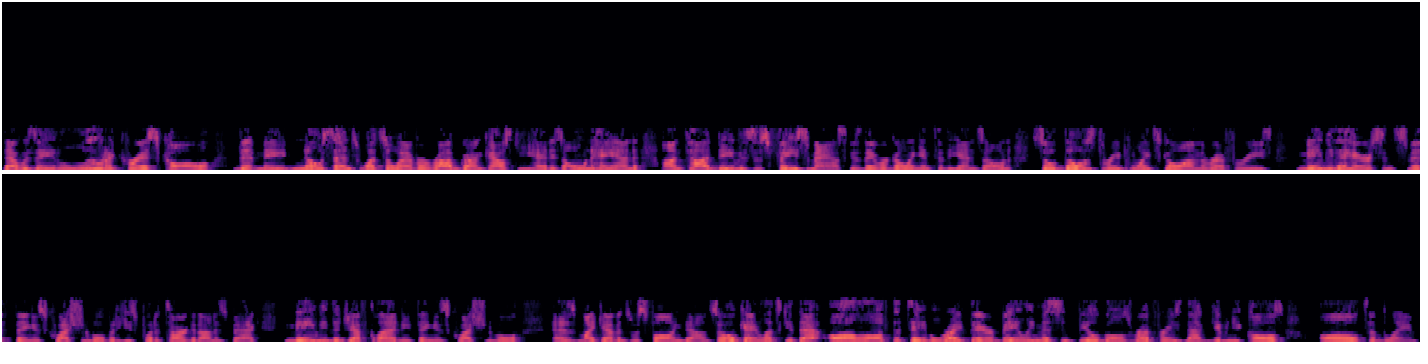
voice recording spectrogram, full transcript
That was a ludicrous call that made no sense whatsoever. Rob Gronkowski had his own hand on Todd Davis's face mask as they were going into the end zone. So those three points go on the referees. Maybe the Harrison Smith thing is questionable, but he's put a target on his back. Maybe the Jeff Gladney thing is questionable as Mike Evans was falling down. So, okay, let's get that all off the table right there. Bailey missing field goals, referees not giving you calls, all to blame.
